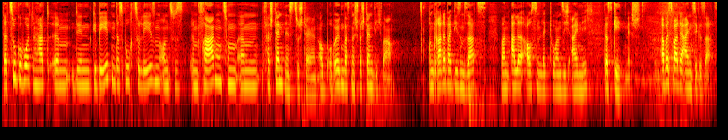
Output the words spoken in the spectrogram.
dazugeholt und hat ähm, den gebeten, das Buch zu lesen und zu, ähm, Fragen zum ähm, Verständnis zu stellen, ob, ob irgendwas nicht verständlich war. Und gerade bei diesem Satz waren alle Außenlektoren sich einig, das geht nicht. Aber es war der einzige Satz.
